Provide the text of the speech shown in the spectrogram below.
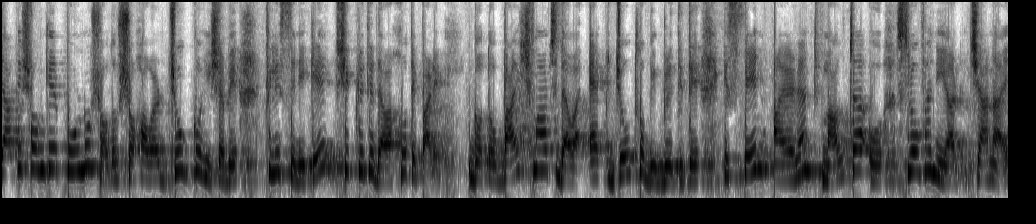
জাতিসংঘের পূর্ণ সদস্য হওয়ার যোগ্য হিসেবে ফিলিস্তিনিকে স্বীকৃতি দেওয়া হতে পারে। গত বাইশ মার্চ দেওয়া এক যৌথ বিবৃতিতে স্পেন, আয়ারল্যান্ড, মাল্টা ও স্লোভানিয়ার জানায়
